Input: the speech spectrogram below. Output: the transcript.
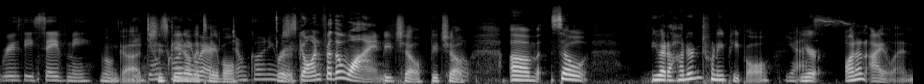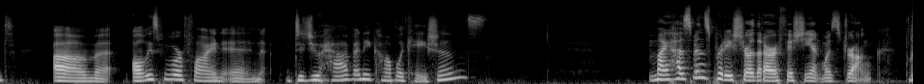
Ruthie, save me. Oh God, Don't she's go getting on the anywhere. table. Don't go anywhere. Just going for the wine. Be chill. Be chill. Um, so you had 120 people. Yes. You're on an island. Um, all these people are flying in. Did you have any complications? My husband's pretty sure that our officiant was drunk.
